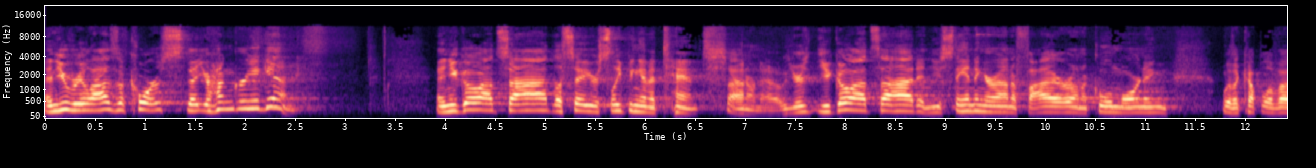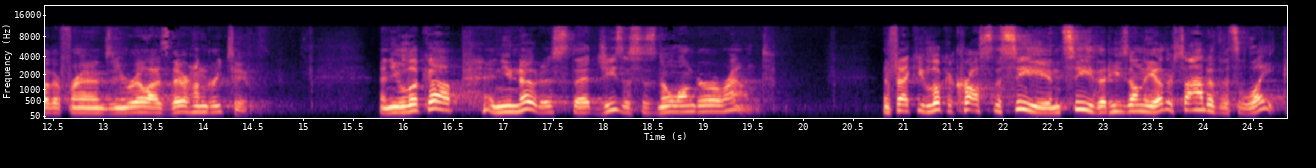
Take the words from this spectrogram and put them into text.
and you realize, of course, that you're hungry again. And you go outside, let's say you're sleeping in a tent, I don't know. you you go outside and you're standing around a fire on a cool morning with a couple of other friends, and you realize they're hungry too. And you look up and you notice that Jesus is no longer around. In fact, you look across the sea and see that he's on the other side of this lake.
